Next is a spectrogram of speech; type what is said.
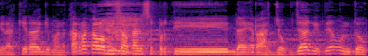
Kira-kira gimana? Karena kalau misalkan seperti daerah Jogja gitu ya untuk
